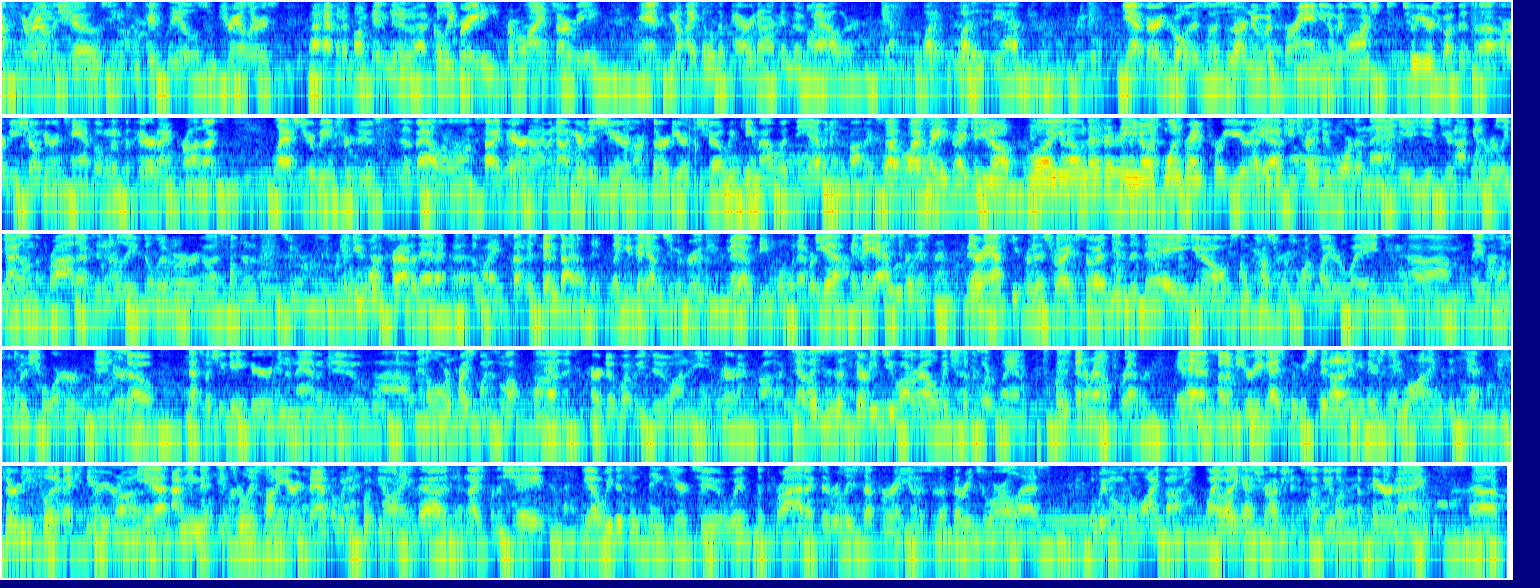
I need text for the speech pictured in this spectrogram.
walking around the show, seeing some fifth wheels, some trailers. I happened to bump into uh, Coley Brady from Alliance RV, and you know I know the Paradigm and the Valor. Yeah. What what is the Avenue? This thing's pretty cool. Yeah, very cool. This so this is our newest brand. You know, we launched two years ago at this uh, RV show here in Tampa with the Paradigm product. Last year we introduced the Valor alongside Paradigm, and now here this year in our third year at the show, we came out with the Avenue product. So Why, wait, right? you know, well, you know, and that's the thing. You know, it's one brand per year. I Yeah. think if you try to do more than that, you, you, you're not going to really dial in the product and really deliver uh, something that the consumer really, really And you've been proud of that. Uh, Alliance stuff has been dialed in. Like you've hit consumer groups, you've met Yeah. with people, whatever. Yeah. And they asked for this then? they're asking for this, right? So at the end of the day, you know, some customers want lighter weight, um, they want a little bit shorter, and Sure. so that's what you get here in an Avenue, um, and a lower price point as well, Okay. uh, compared to what we do on the Paradigm product. Now So- this is a 32 RL, which is a floor plan that has been around forever. It has. But I'm sure you guys put your spin on it. I mean, there's two awnings. It's Yeah. 30 foot of exterior on. Yeah, I mean it's, it's really sunny here in Tampa. We just put the awnings out. It's nice for the shade. You know, we did some things here too with the product to really separate. You know, this is a 32 RLS, but we went with a wide body, wide Oh, body okay. construction. So if you look at the Paradigm uh,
